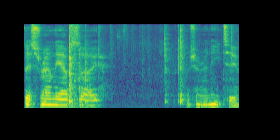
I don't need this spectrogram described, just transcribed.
this round the outside I'm sure I need to.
